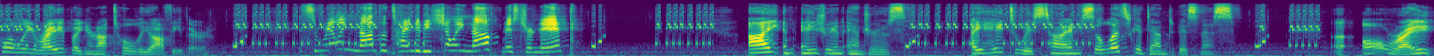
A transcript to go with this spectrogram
totally right, but you're not totally off either. It's really not the time to be showing off, Mr. Nick. I am Adrian Andrews. I hate to waste time, so let's get down to business. Uh, all right.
